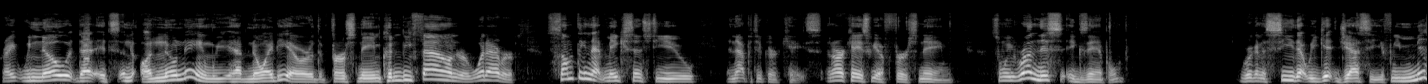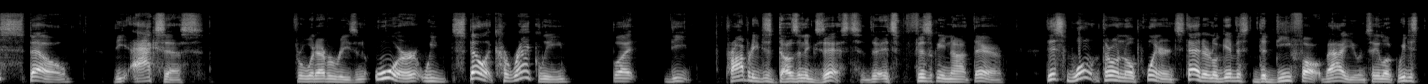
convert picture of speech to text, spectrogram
right? We know that it's an unknown name. We have no idea, or the first name couldn't be found, or whatever. Something that makes sense to you in that particular case. In our case, we have first name. So when we run this example, we're going to see that we get Jesse. If we misspell the access for whatever reason, or we spell it correctly, but the property just doesn't exist. It's physically not there. This won't throw no pointer. Instead, it'll give us the default value and say, look, we just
